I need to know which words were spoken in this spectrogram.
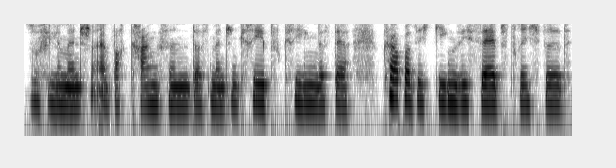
so viele Menschen einfach krank sind, dass Menschen Krebs kriegen, dass der Körper sich gegen sich selbst richtet,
